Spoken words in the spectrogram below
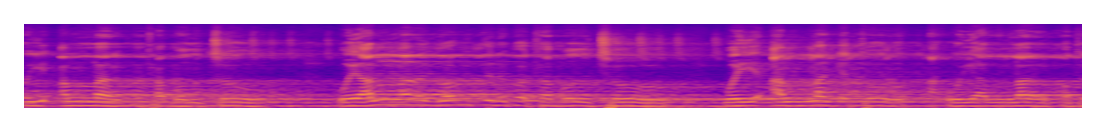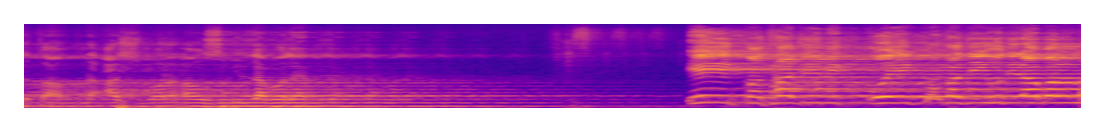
ওই আল্লাহর কথা বলছো? ওই আল্লাহর গ্রন্থের কথা বলছো? ওই আল্লাহকে তো, ওই আল্লাহর কথা তো আমরা আসব না বলেন। এই কথা যে ওই কথা যে ইহুদিরা বলল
